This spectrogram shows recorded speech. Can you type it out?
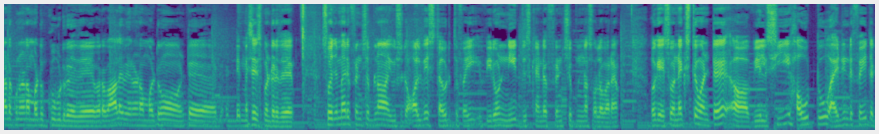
நடக்கணும்னா மட்டும் கூப்பிடுறது ஒரு வேலை வேணும்னா மட்டும் வந்துட்டு மெசேஜ் பண்ணுறது ஸோ இந்த மாதிரி ஃப்ரெண்ட்ஷிப்லாம் யூ ஷுட் ஆல்வேஸ் தவிர்த்து ஃபை we don't need this kind of ஃப்ரெண்ட்ஷிப்னு நான் சொல்ல வரேன். ஓகே ஸோ நெக்ஸ்ட் வந்துட்டு will see how to identify the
